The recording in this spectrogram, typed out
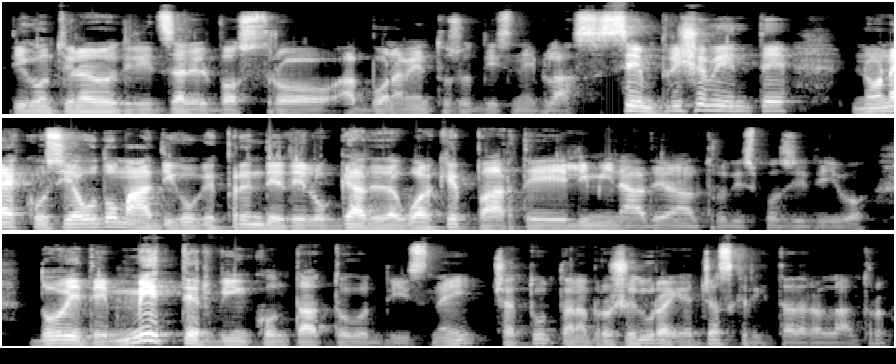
di continuare ad utilizzare il vostro abbonamento su Disney Plus. Semplicemente non è così automatico che prendete, loggate da qualche parte e eliminate un altro dispositivo. Dovete mettervi in contatto con Disney, c'è tutta una procedura che è già scritta tra l'altro.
